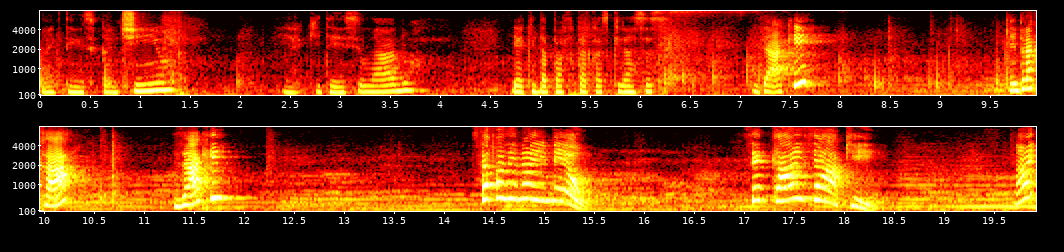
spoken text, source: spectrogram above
Aí tem esse cantinho. E aqui tem esse lado. E aqui dá pra ficar com as crianças. Isaac? Vem pra cá. Isaac? O que você tá fazendo aí, meu? Você cai, Isaac. Vai.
